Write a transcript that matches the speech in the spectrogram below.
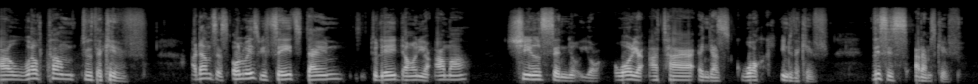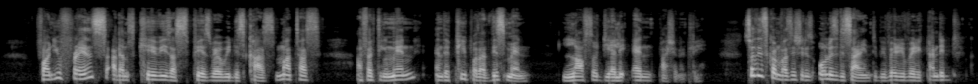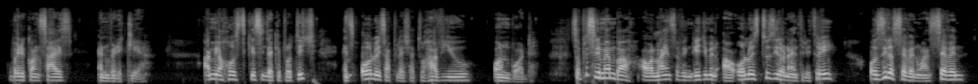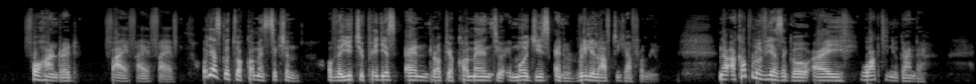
Uh, welcome to the cave. Adams, as always, we say it's time to lay down your armor, shields, and your, warrior attire and just walk into the cave. This is Adam's Cave. For new friends, Adam's Cave is a space where we discuss matters affecting men and the people that these men love so dearly and passionately. So this conversation is always designed to be very, very candid, very concise, and very clear. I'm your host, Kissinger Kiprotich, it's always a pleasure to have you on board. So please remember our lines of engagement are always 20933 or 0717 400 555. Or just go to a comment section of the YouTube pages and drop your comments, your emojis, and we'd really love to hear from you. Now, a couple of years ago, I worked in Uganda,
